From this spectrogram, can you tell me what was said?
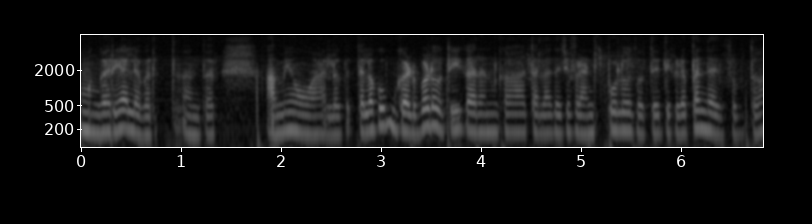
मग घरी आल्यावर नंतर आम्ही ओ आलो. त्याला खूप गडबड होती कारण का त्याला त्याचे फ्रेंड्स बोलवत होते तिकडे पण जायचं होतं.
